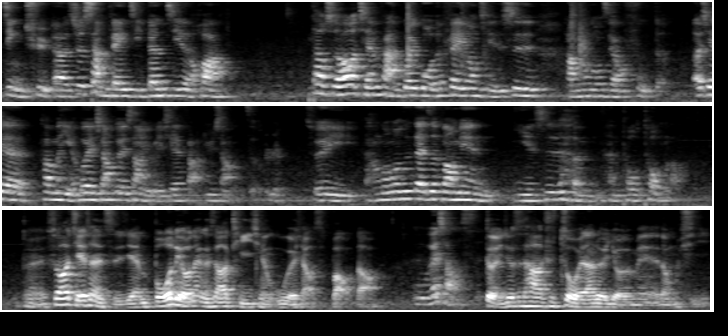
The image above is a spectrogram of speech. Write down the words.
进去，呃，就上飞机登机的话，到时候遣返归国的费用其实是航空公司要付的，而且他们也会相对上有一些法律上的责任，所以航空公司在这方面也是很很头痛了。对，说到节省时间，博流那个是要提前五个小时报到，五个小时，对，就是他要去做一大堆有的没的东西，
